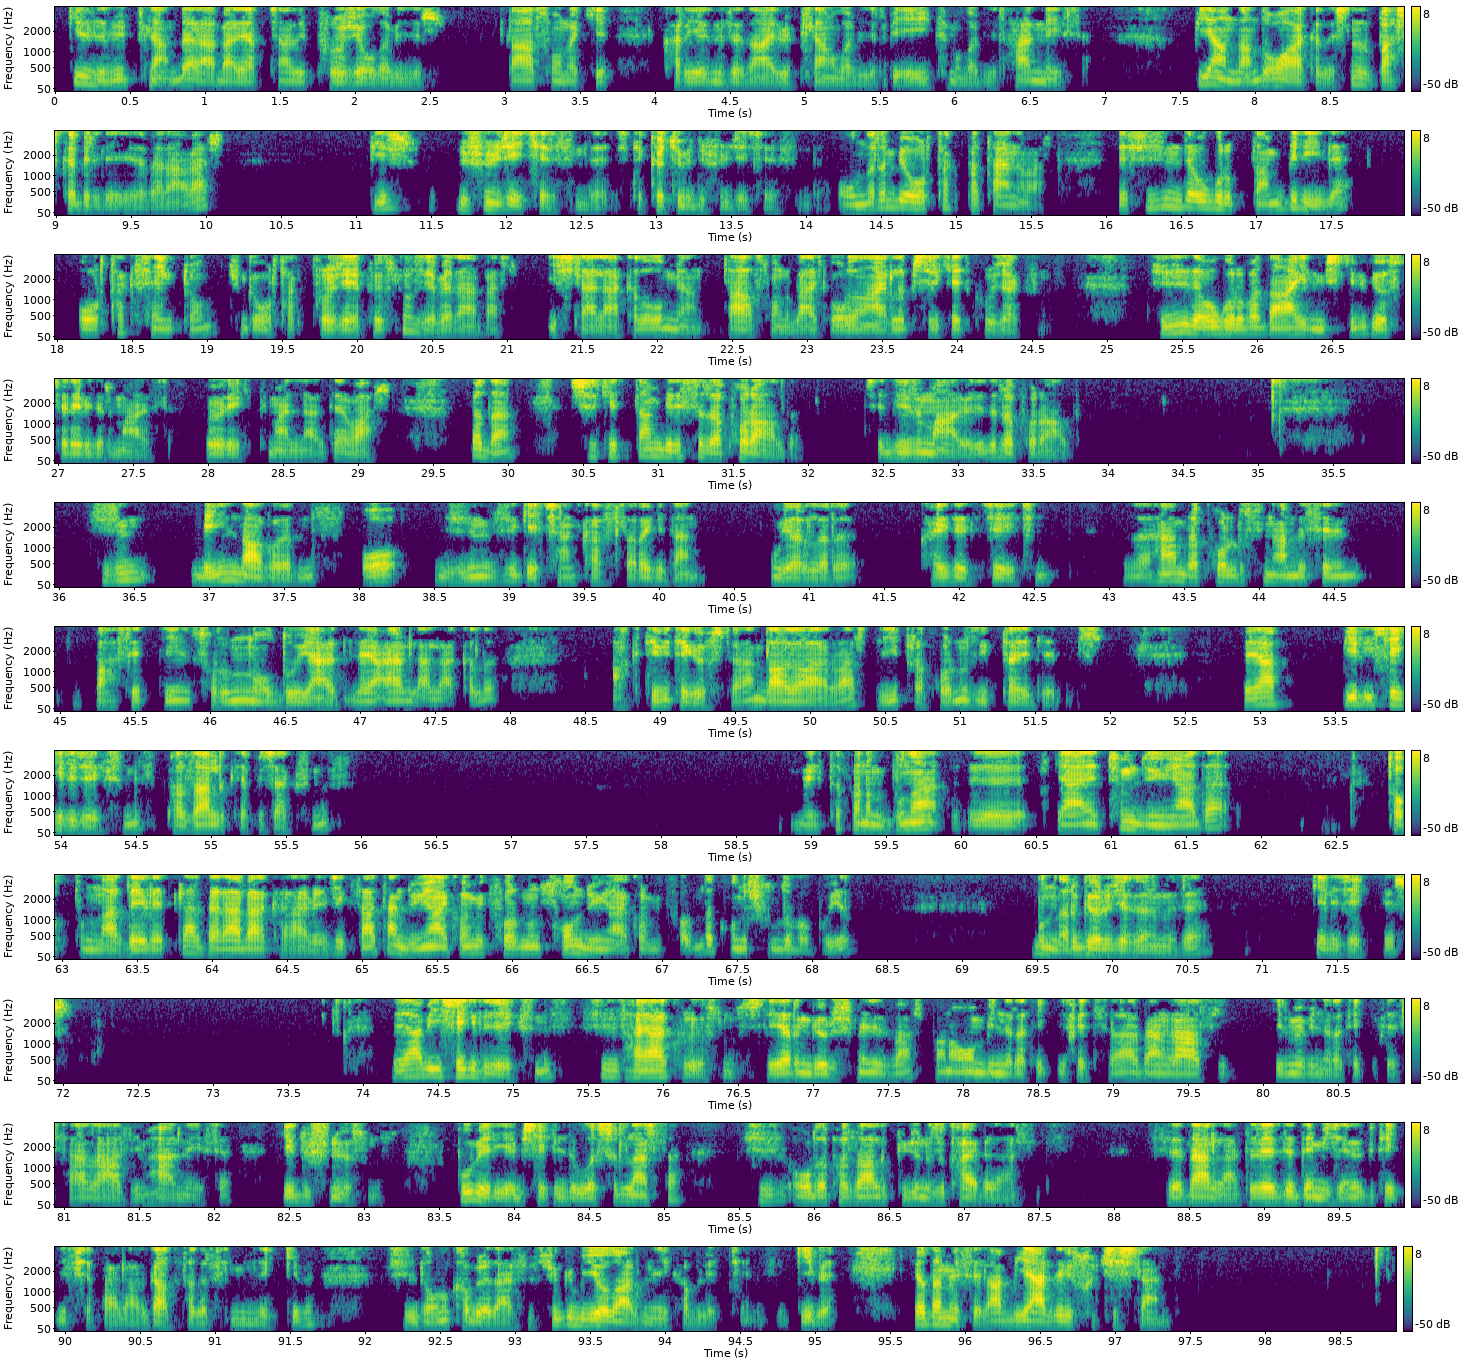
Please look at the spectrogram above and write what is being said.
gizli bir plan. Beraber yapacağınız bir proje olabilir. Daha sonraki kariyerinize dair bir plan olabilir, bir eğitim olabilir, her neyse. Bir yandan da o arkadaşınız başka birileriyle beraber bir düşünce içerisinde, işte kötü bir düşünce içerisinde. Onların bir ortak paterni var. Ve sizin de o gruptan biriyle ortak senkron, çünkü ortak proje yapıyorsunuz ya beraber, işle alakalı olmayan, daha sonra belki oradan ayrılıp şirket kuracaksınız. Sizi de o gruba dahilmiş gibi gösterebilir maalesef. Böyle ihtimaller de var. Ya da şirketten birisi rapor aldı. İşte dizim ağrıyor dedi, rapor aldı. Sizin beyin dalgalarınız o dizinizi geçen kaslara giden uyarıları kayıt edeceği için hem raporlusun hem de senin bahsettiğin sorunun olduğu yerle, yerle alakalı aktivite gösteren dalgalar var deyip raporunuz iptal edilebilir. Veya bir işe gireceksiniz, pazarlık yapacaksınız. Mehtap Hanım buna e, yani tüm dünyada toplumlar, devletler beraber karar verecek. Zaten Dünya Ekonomik Forumu'nun son Dünya Ekonomik Forumu'nda konuşuldu bu bu yıl. Bunları göreceğiz önümüze. Gelecektir. Veya bir işe gireceksiniz. Siz hayal kuruyorsunuz. İşte yarın görüşmeniz var. Bana 10 bin lira teklif etseler ben razıyım. 20 bin lira teklif etseler razıyım her neyse diye düşünüyorsunuz. Bu veriye bir şekilde ulaşırlarsa siz orada pazarlık gücünüzü kaybedersiniz. Size derlerdi reddedemeyeceğiniz bir teklif yaparlar Godfather filmindeki gibi. Siz de onu kabul edersiniz. Çünkü biliyorlardı neyi kabul edeceğinizi gibi. Ya da mesela bir yerde bir suç işlendi.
